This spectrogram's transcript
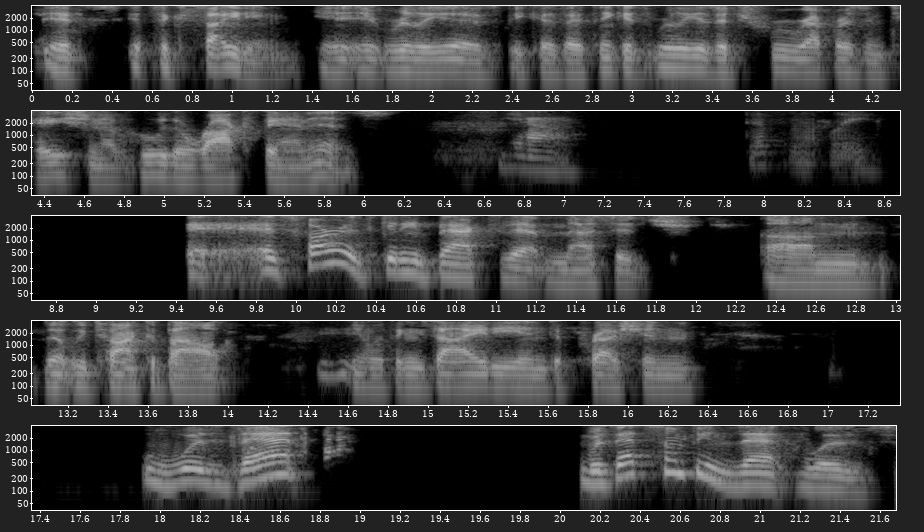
It's it's exciting. It, it really is because I think it really is a true representation of who the rock fan is. yeah definitely as far as getting back to that message um, that we talked about, you know, with anxiety and depression, was that was that something that was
